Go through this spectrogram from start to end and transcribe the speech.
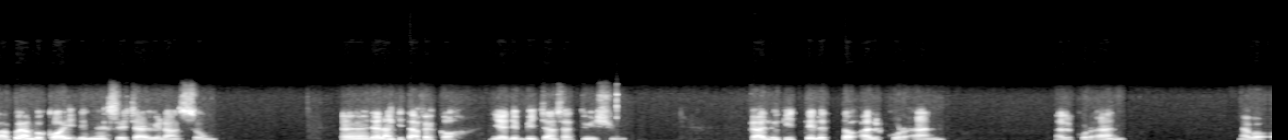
apa yang berkait dengan secara langsung uh, dalam kitab fiqh dia ada bincang satu isu kalau kita letak al-Quran al-Quran nampak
